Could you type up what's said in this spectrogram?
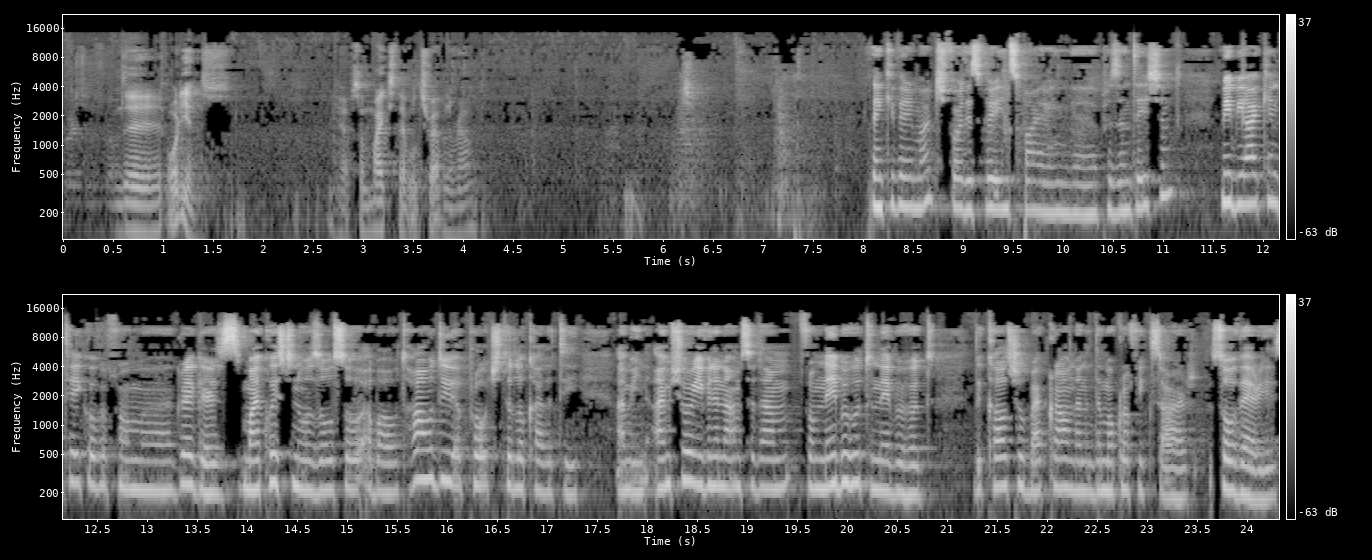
Questions from the audience? We have some mics that will travel around. Thank you very much for this very inspiring uh, presentation. Maybe I can take over from uh, Gregor's. My question was also about how do you approach the locality? I mean, I'm sure even in Amsterdam, from neighborhood to neighborhood, the cultural background and the demographics are so various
